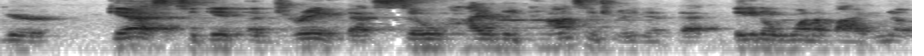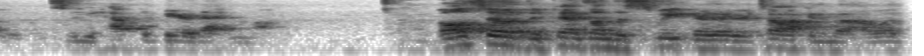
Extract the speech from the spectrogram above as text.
your guests to get a drink that's so highly concentrated that they don't want to buy another one. So you have to bear that in mind. Also, it depends on the sweetener that you're talking about.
